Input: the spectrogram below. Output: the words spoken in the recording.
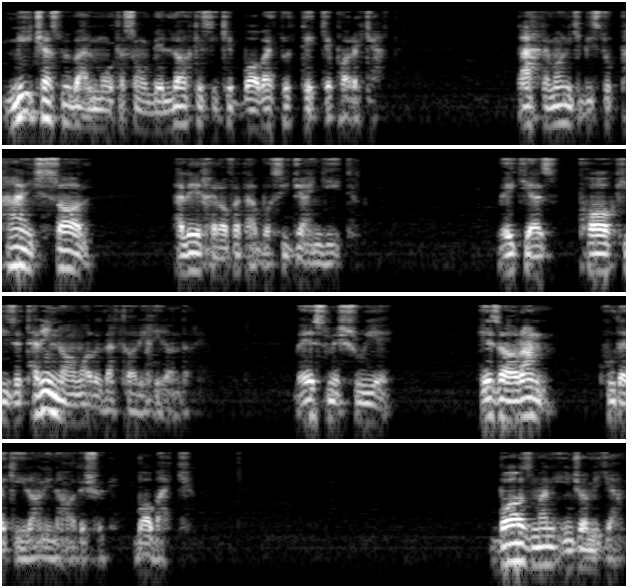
میچسبه به المعتصم بالله کسی که بابک رو تکه پاره کرد. قهرمانی که 25 سال علیه خلافت عباسی جنگید و یکی از پاکیزه ترین نام رو در تاریخ ایران داره و اسمش روی هزاران کودک ایرانی نهاده شده بابک. باز من اینجا میگم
